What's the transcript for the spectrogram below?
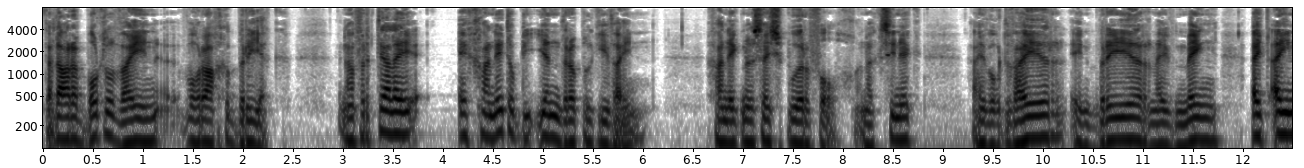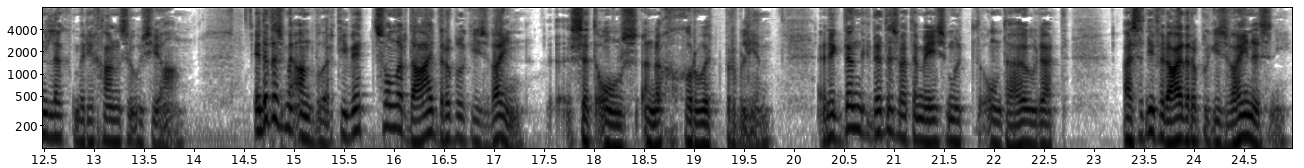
dat daar 'n bottel wyn word daar gebreek. En dan vertel hy ek gaan net op die een druppeltjie wyn gaan ek nou sy spoor volg en ek sien ek hy word wyer en breër en hy meng uiteindelik met die ganse oseaan. En dit is my antwoord. Jy weet sonder daai druppeltjies wyn eh, sit ons in 'n groot probleem. En ek dink dit is wat 'n mens moet onthou dat as dit nie vir daai druppeltjies wyn is nie,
